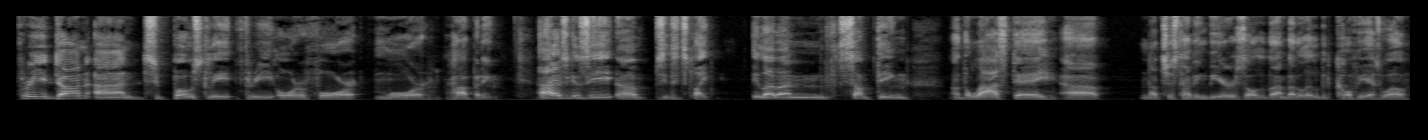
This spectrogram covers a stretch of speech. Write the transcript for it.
three done, and supposedly three or four more happening. And as you can see, uh, since it's like 11 something on the last day, uh, not just having beers all the time, but a little bit coffee as well.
